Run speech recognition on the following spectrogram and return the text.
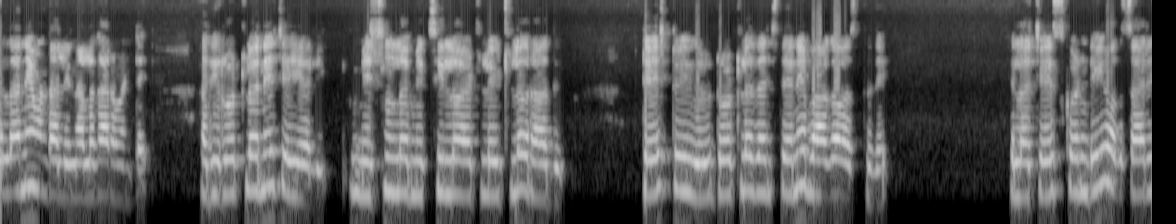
ఇలానే ఉండాలి నల్లగారం అంటే. అది రోట్లోనే చేయాలి. మిషన్లో మిక్సీలో అట్లా ఇట్లో రాదు. టేస్ట్ రోట్లో దంచితేనే బాగా వస్తుంది. ఇలా చేసుకోండి. ఒకసారి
